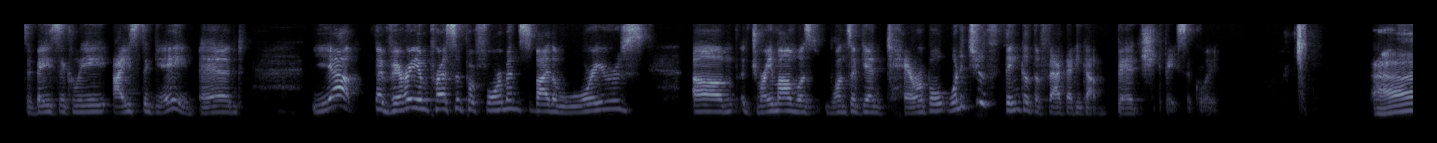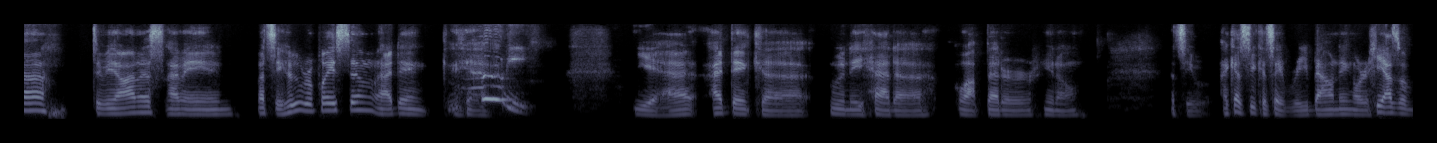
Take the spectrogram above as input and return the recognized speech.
to basically ice the game. And yeah, a very impressive performance by the Warriors. Um, Draymond was once again terrible. What did you think of the fact that he got benched basically? Uh, to be honest, I mean, let's see who replaced him. I think, yeah, Mooney. yeah, I think uh, Mooney had a lot better, you know. Let's see, I guess you could say rebounding, or he has a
